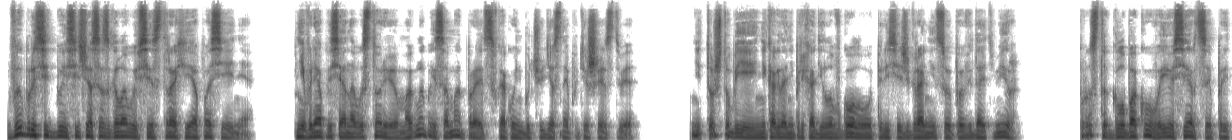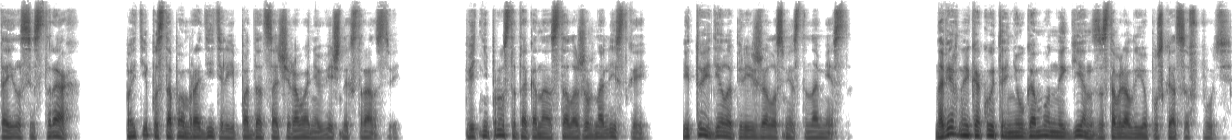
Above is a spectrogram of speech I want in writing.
Выбросить бы сейчас из головы все страхи и опасения. Не вляпайся она в историю, могла бы и сама отправиться в какое-нибудь чудесное путешествие. Не то чтобы ей никогда не приходило в голову пересечь границу и повидать мир, Просто глубоко в ее сердце притаился страх пойти по стопам родителей и поддаться очарованию вечных странствий. Ведь не просто так она стала журналисткой, и то и дело переезжала с места на место. Наверное, какой-то неугомонный ген заставлял ее пускаться в путь.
